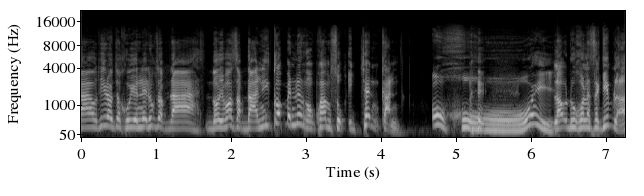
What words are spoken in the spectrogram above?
ราวที่เราจะคุยกันในทุกสัปดาห์ โดยเฉพาะสัปดาห์นี้ก็เป็นเรื่องของความสุขอีกเช่นกัน โอ้โหเราดูคนละสกิปเหรอ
